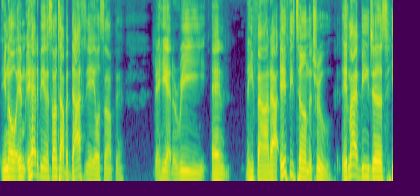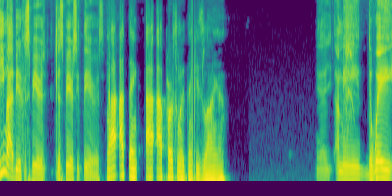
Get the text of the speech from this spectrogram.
You know, it, it had to be in some type of dossier or something that he had to read and he found out if he's telling the truth. It might be just he might be a conspiracy conspiracy theorist. I, I think I, I personally think he's lying. Yeah, I mean the way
